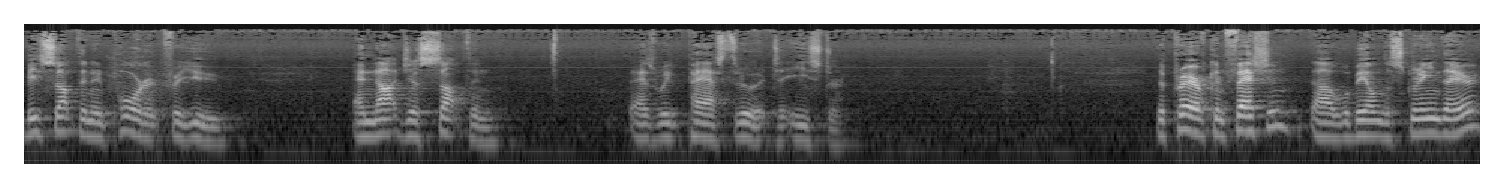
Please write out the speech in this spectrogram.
be something important for you and not just something as we pass through it to Easter. The prayer of confession uh, will be on the screen there.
